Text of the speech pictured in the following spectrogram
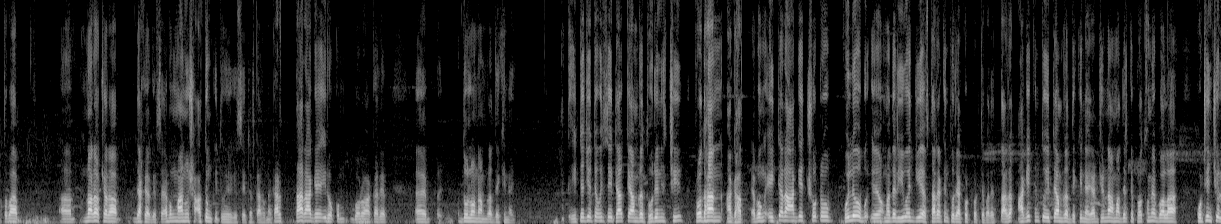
অথবা নড়াচড়া দেখা গেছে এবং মানুষ আতঙ্কিত হয়ে গেছে এটার কারণে। কারণ তার আগে এরকম বড় আকারের দোলন আমরা দেখি নাই। এটা যেটা হয়েছে, এটাকে আমরা ধরে নিচ্ছি প্রধান আঘাত এবং এইটার আগে ছোট হলেও আমাদের ইউএনজিএফ তারা কিন্তু রেকর্ড করতে পারে। তার আগে কিন্তু এটা আমরা দেখি নাই। এর জন্য আমাদেরকে প্রথমে বলা কঠিন ছিল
